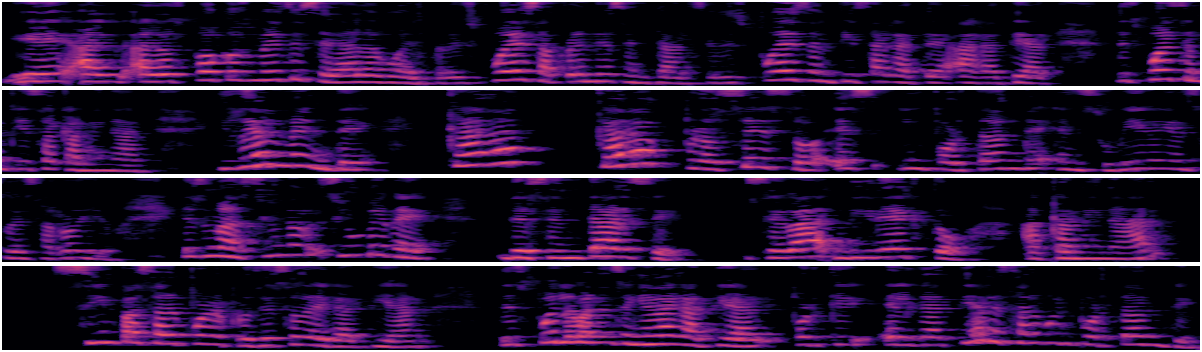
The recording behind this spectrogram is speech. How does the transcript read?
eh, a, los pocos meses se da la vuelta, después aprende a sentarse, después empieza a a gatear, después empieza a caminar. Y realmente, cada cada proceso es importante en su vida y en su desarrollo. Es más, si, un bebé de sentarse se va directo a caminar, sin pasar por el proceso de gatear, después le van a enseñar a gatear, porque el gatear es algo importante.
